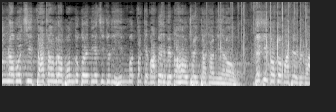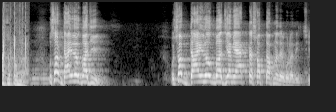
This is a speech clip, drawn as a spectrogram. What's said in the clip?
আমরা বলছি টাকা আমরা বন্ধ করে দিয়েছি যদি হিম্মত থাকে বাপের বেটা হও সেই টাকা নিয়ে নাও। দেখি কত বাপের বেটা আছো তোমরা। ওসব ডায়লগ বাজি। ওসব ডায়লগ বাজি আমি একটা সপ্তাহ আপনাদের বলে দিচ্ছি।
